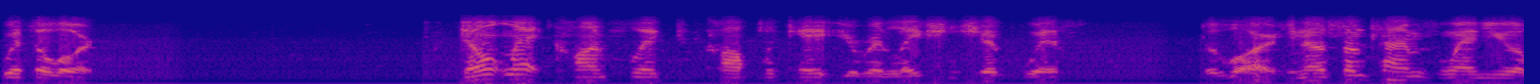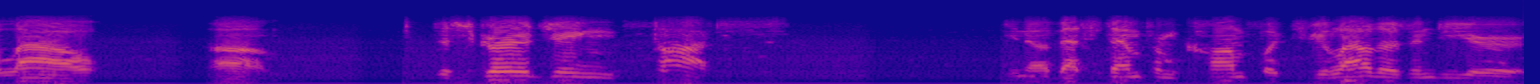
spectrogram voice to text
with the Lord. Don't let conflict complicate your relationship with the Lord. You know, sometimes when you allow um, discouraging thoughts, you know, that stem from conflict, if you allow those into your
